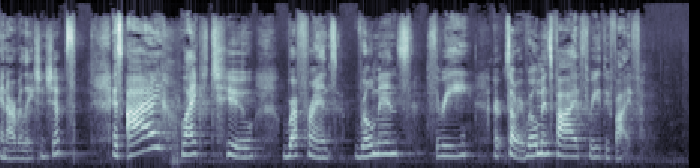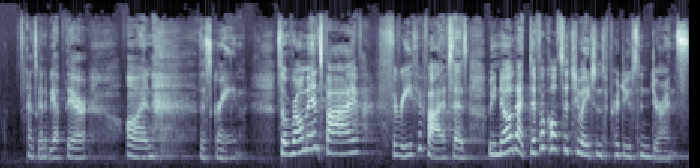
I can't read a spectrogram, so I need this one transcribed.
in our relationships is I like to reference Romans 3, or, sorry, Romans 5, 3 through 5. It's going to be up there on the screen. So Romans 5, 3 through 5 says, We know that difficult situations produce endurance,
